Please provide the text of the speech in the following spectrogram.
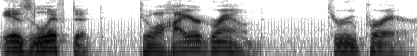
is lifted to a higher ground through prayer.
